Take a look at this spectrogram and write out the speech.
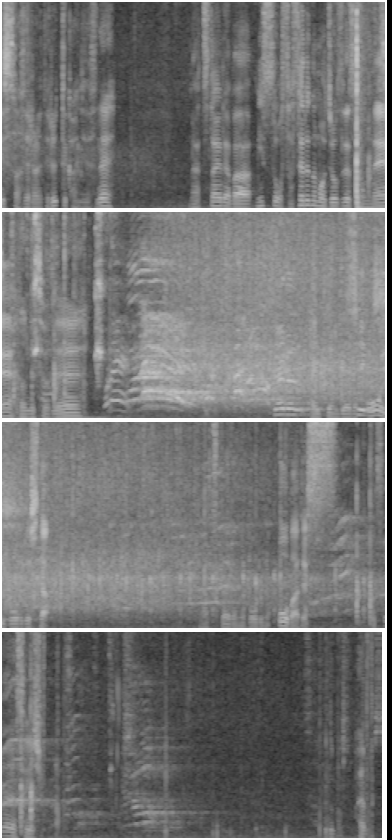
ミスさせられてるって感じですね。松平はミスをさせるのも上手ですもんね。なんですよね。回転量の多いボールでした。松平のボールがオーバーです松平選手がサーブの場所を変えまし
